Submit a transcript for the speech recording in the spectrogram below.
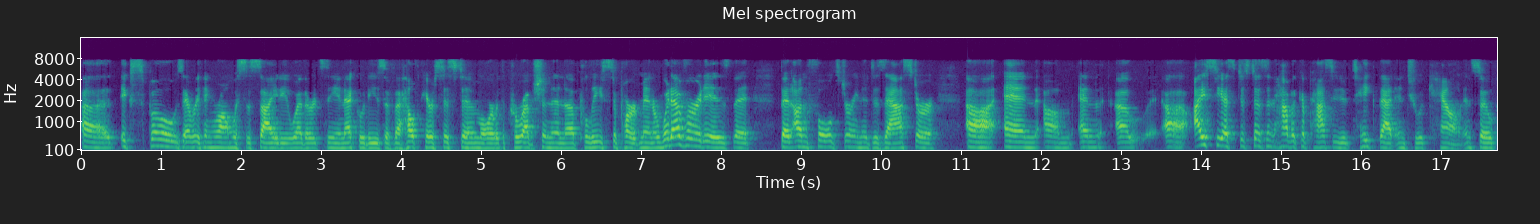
uh, expose everything wrong with society, whether it's the inequities of the healthcare system or the corruption in a police department or whatever it is that that unfolds during a disaster. Uh, and um, and uh, uh ICS just doesn't have a capacity to take that into account. And so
